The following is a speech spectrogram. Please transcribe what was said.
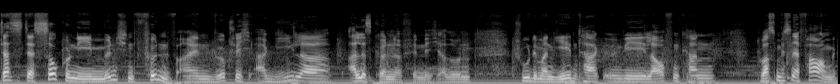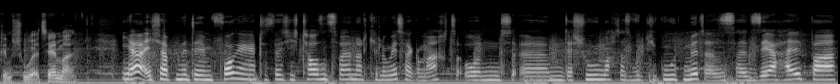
das ist der Socony München 5, ein wirklich agiler Alleskönner, finde ich. Also ein Schuh, den man jeden Tag irgendwie laufen kann. Du hast ein bisschen Erfahrung mit dem Schuh, erzähl mal. Ja, ich habe mit dem Vorgänger tatsächlich 1200 Kilometer gemacht und ähm, der Schuh macht das wirklich gut mit. Also es ist halt sehr haltbar.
